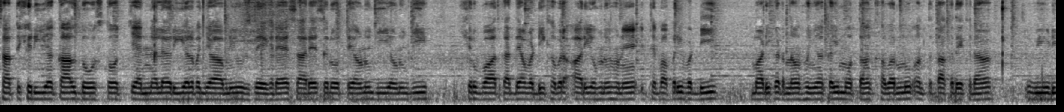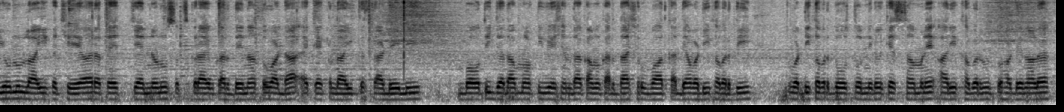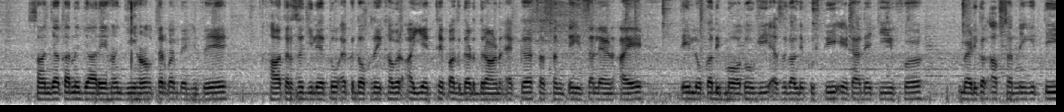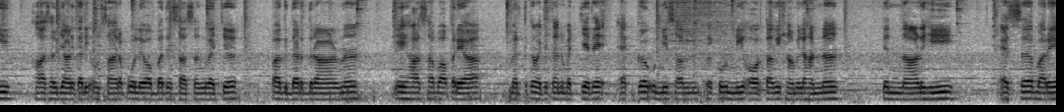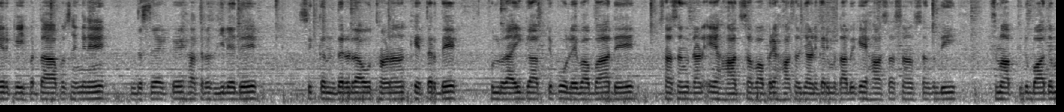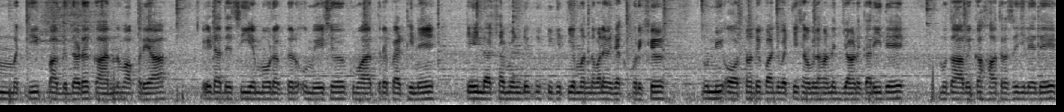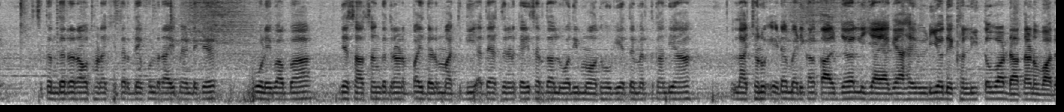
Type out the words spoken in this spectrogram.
ਸਤਿ ਸ਼੍ਰੀ ਅਕਾਲ ਦੋਸਤੋ, channel real Punjab news ਦੇਖ ਰਹੇ ਸਾਰੇ ਸਰੋਤਿਆਂ ਨੂੰ ਜੀ, ਆਉਣ ਜੀ। ਸ਼ੁਰੂਆਤ ਕਰਦੇ ਹਾਂ ਵੱਡੀ ਖਬਰ ਆ ਰਹੀ ਹੁਣੇ ਹੁਣੇ। ਇੱਥੇ ਵਾਪਰੀ ਵੱਡੀ ਮਾੜੀ ਘਟਨਾ ਹੋਈਆਂ, ਕਈ ਮੌਤਾਂ। ਖਬਰ ਨੂੰ ਅੰਤ ਤੱਕ ਦੇਖਣਾ। ਵੀਡੀਓ ਨੂੰ ਲਾਈਕ ਸ਼ੇਅਰ ਅਤੇ ਚੈਨਲ ਨੂੰ ਸਬਸਕ੍ਰਾਈਬ ਕਰ ਦੇਣਾ। ਤੁਹਾਡਾ ਇੱਕ ਇੱਕ ਲਾਈਕ ਸਾਡੇ ਲਈ ਬਹੁਤ ਹੀ ਜ਼ਿਆਦਾ ਮੋਟੀਵੇਸ਼ਨ ਦਾ ਕੰਮ ਕਰਦਾ। ਸ਼ੁਰੂਆਤ ਕਰਦੇ ਹਾਂ ਵੱਡੀ ਖਬਰ ਦੀ। ਵੱਡੀ ਖਬਰ ਦੋਸਤੋ, ਨਿਕਲ ਕੇ ਸਾਹਮਣੇ ਆ ਰਹੀ ਖਬਰ ਨੂੰ ਤੁਹਾਡੇ ਨਾਲ ਸਾਂਝਾ ਕਰਨ ਜਾ ਰਹੇ ਹਾਂ। ਜੀ ਹਾਂ, ਉੱਤਰ ਪ੍ਰਦੇਸ਼ ਦੇ ਹਾਥਰਸ ਜ਼ਿਲ੍ਹੇ ਤੋਂ ਇੱਕ ਦੁੱਖ ਦੀ ਖਬਰ ਆਈ ਹੈ। ਇੱਥੇ ਭਗਦੜ ਦੌਰਾਨ ਇੱਕ ਸਤਸੰਗ ਤੇ ਹਿੱਸਾ ਲੈਣ ਆਏ ਤੇ ਲੋਕਾਂ ਦੀ ਮੌਤ ਹੋ ਗਈ। ਇਸ ਗੱਲ ਦੀ ਪੁਸ਼ਟੀ ਏਟਾ ਦੇ ਚੀਫ ਮੈਡੀਕਲ ਅਫਸਰ ਨੇ ਕੀਤੀ। ਹਾਸਲ ਜਾਣਕਾਰੀ ਅਨੁਸਾਰ ਭੋਲੇ ਬਾਬਾ ਦੇ ਸਤਸੰਗ ਵਿੱਚ ਭਗਦੜ ਦੌਰਾਨ ਇਹ ਹਾਦਸਾ ਵਾਪਰਿਆ। ਮ੍ਰਿਤਕਾਂ ਵਿੱਚ ਤਿੰਨ ਬੱਚੇ ਤੇ ਇੱਕ 19 ਸਾਲ, ਇੱਕ 19 ਔਰਤਾਂ ਵੀ ਸ਼ਾਮਿਲ ਹਨ ਤੇ ਨਾਲ ਹੀ ਇਸ ਬਾਰੇ ਰਕੇਸ਼ ਪ੍ਰਤਾਪ ਸਿੰਘ ਨੇ ਦੱਸਿਆ ਕਿ ਹਥਰਸ ਜ਼ਿਲ੍ਹੇ ਦੇ ਸਿਕੰਦਰ ਰਾਓ ਥਾਣਾ ਖੇਤਰ ਦੇ ਫੁਲਰਾਈ ਗਾਬ ਚ ਭੋਲੇ ਬਾਬਾ ਦੇ ਸਤਸੰਗ ਦੌਰਾਨ ਇਹ ਹਾਦਸਾ ਵਾਪਰਿਆ। ਹਾਸਲ ਜਾਣਕਾਰੀ ਮੁਤਾਬਿਕ ਇਹ ਹਾਦਸਾ ਸਤਸੰਗ ਦੀ ਸਮਾਪਤੀ ਤੋਂ ਬਾਅਦ ਮੱਚੀ ਭਗਦੜ ਕਾਰਨ ਵਾਪਰਿਆ। ਏਡਾ ਦੇ ਸੀਐਮਓ ਡਾਕਟਰ ਉਮੇਸ਼ ਕੁਮਾਰ ਤ੍ਰਿਪੈਠੀ ਨੇ ਕਈ ਲਾਸ਼ਾਂ ਮਿਲਣ ਦੀ ਪੁਸ਼ਟੀ ਕੀਤੀ ਹੈ। ਮਰਨ ਵਾਲੇ ਵਿੱਚ ਇੱਕ ਪੁਰਸ਼ 19 ਔਰਤਾਂ ਤੇ 5 ਬੱਚੇ ਸ਼ਾਮਲ ਹਨ। ਜਾਣਕਾਰੀ ਦੇ ਮੁਤਾਬਿਕ ਹਾਥਰਸ ਜ਼ਿਲ੍ਹੇ ਦੇ ਸਿਕੰਦਰ ਰਾਓ ਥਾਣਾ ਖੇਤਰ ਦੇ ਫੁਲਰਾਈ ਪਿੰਡ 'ਚ ਭੋਲੇ ਬਾਬਾ ਦੇ ਸਾਤਸੰਗ ਦੌਰਾਨ ਭਜਦੜ ਮੱਚ ਗਈ ਅਤੇ ਇਸ ਦੌਰਾਨ ਕਈ ਸਰਦਾਲੂਆਂ ਦੀ ਮੌਤ ਹੋ ਗਈ ਅਤੇ ਮ੍ਰਿਤਕਾਂ ਦੀਆਂ ਲਾਸ਼ਾਂ ਨੂੰ ਏਟਾ ਮੈਡੀਕਲ ਕਾਲਜ ਲਿਜਾਇਆ ਗਿਆ ਹੈ। ਵੀਡੀਓ ਦੇਖਣ ਲਈ ਤੁਹਾਡਾ ਧੰਨਵਾਦ।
